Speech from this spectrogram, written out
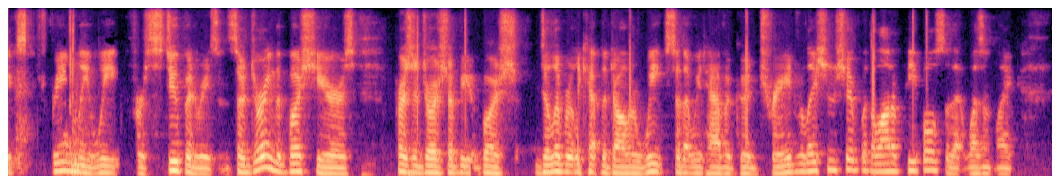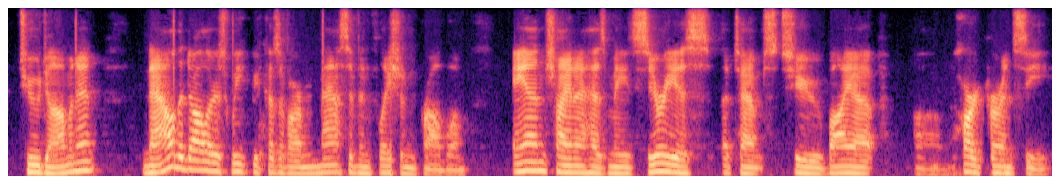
extremely weak for stupid reasons. So during the Bush years, President George W. Bush deliberately kept the dollar weak so that we'd have a good trade relationship with a lot of people, so that wasn't like too dominant. Now the dollar is weak because of our massive inflation problem, and China has made serious attempts to buy up um, hard currency,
